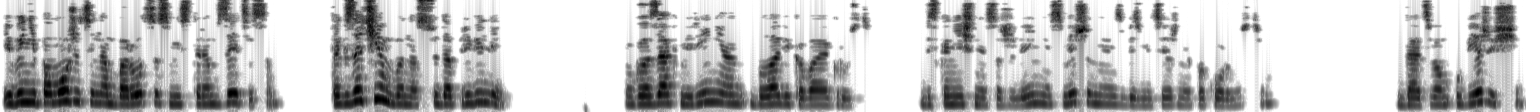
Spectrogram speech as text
и вы не поможете нам бороться с мистером Зетисом. Так зачем вы нас сюда привели?» В глазах Мириниан была вековая грусть, бесконечное сожаление, смешанное с безмятежной покорностью. «Дать вам убежище?»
